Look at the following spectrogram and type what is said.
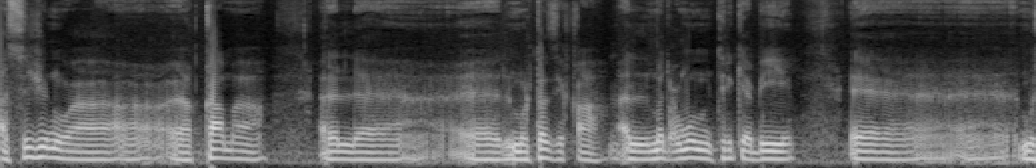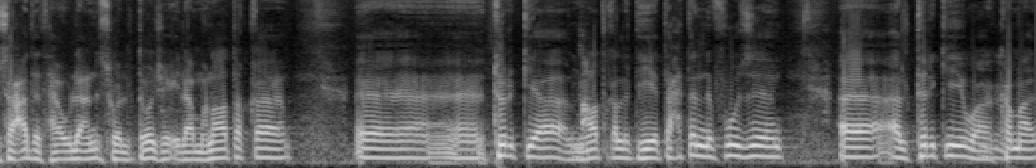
السجن وقام المرتزقة المدعومون من تركيا بمساعدة هؤلاء النسوة للتوجه إلى مناطق تركيا المناطق التي هي تحت النفوذ آه، التركي وكما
